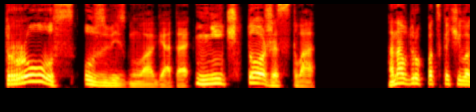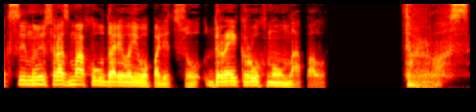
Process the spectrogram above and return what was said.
«Трус!» — узвизгнула Агата. «Ничтожество!» Она вдруг подскочила к сыну и с размаху ударила его по лицу. Дрейк рухнул на пол. «Трус!»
